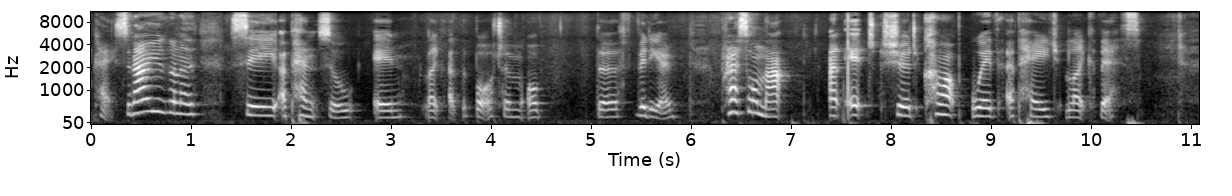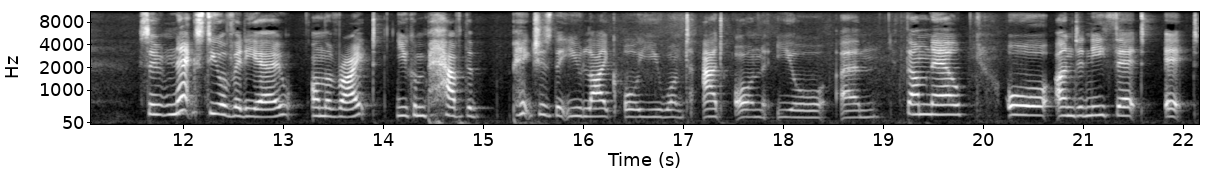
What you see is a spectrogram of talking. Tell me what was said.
Okay, so now you're going to see a pencil in, like, at the bottom of the video. Press on that and it should come up with a page like this. So next to your video on the right, you can have the pictures that you like or you want to add on your um, thumbnail or underneath it, it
